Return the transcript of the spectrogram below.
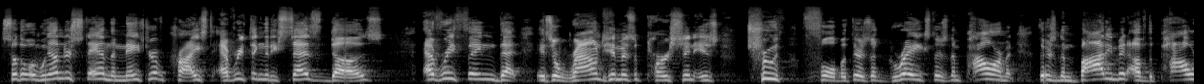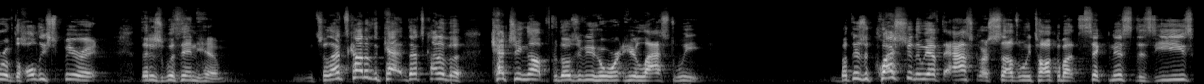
So that when we understand the nature of Christ, everything that he says does, everything that is around him as a person is truthful, but there's a grace, there's an empowerment, there's an embodiment of the power of the Holy Spirit that is within him. So that's kind of the that's kind of a catching up for those of you who weren't here last week. But there's a question that we have to ask ourselves when we talk about sickness, disease,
